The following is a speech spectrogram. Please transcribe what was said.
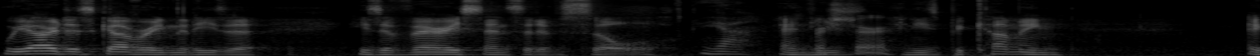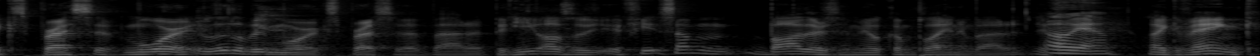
we are discovering that he's a he's a very sensitive soul, yeah, and for he's sure. and he's becoming expressive, more a little bit more expressive about it. But he also, if he, something bothers him, he'll complain about it. If, Oh yeah. Like Venk,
